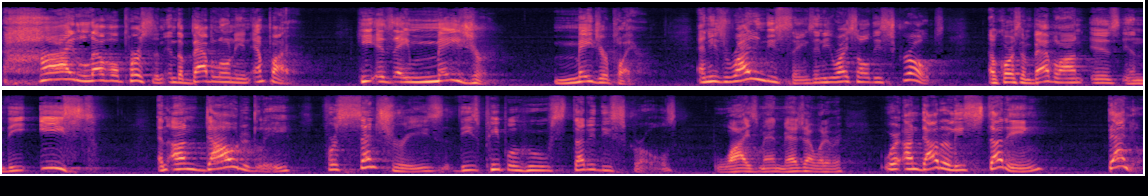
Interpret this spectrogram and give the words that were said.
high level person in the Babylonian Empire. He is a major, major player. And he's writing these things and he writes all these scrolls. Of course, in Babylon is in the east. And undoubtedly, for centuries, these people who studied these scrolls, wise men, magi, whatever, were undoubtedly studying Daniel.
